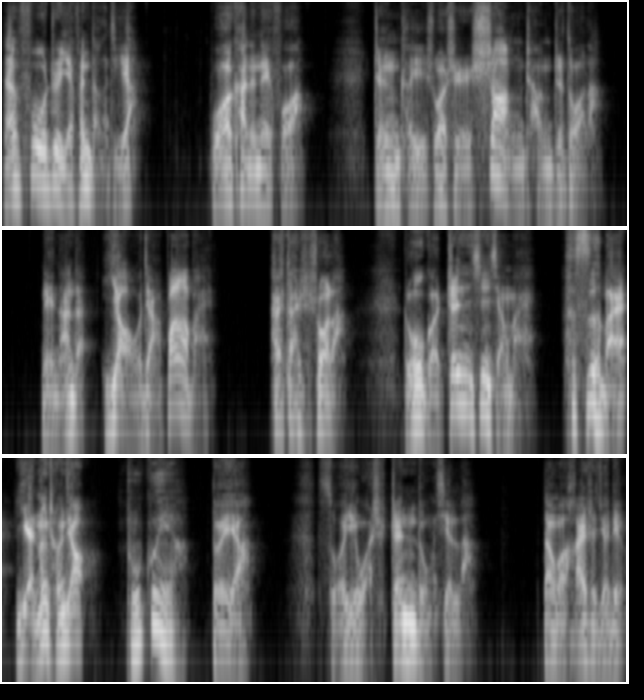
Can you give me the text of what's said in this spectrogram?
但复制也分等级啊。我看的那幅，真可以说是上乘之作了。那男的要价八百，哎，但是说了，如果真心想买，四百也能成交。不贵啊，对呀，所以我是真动心了，但我还是决定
